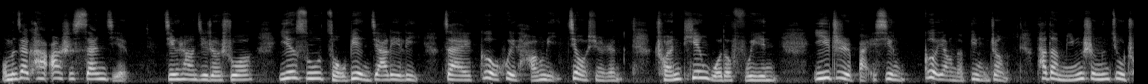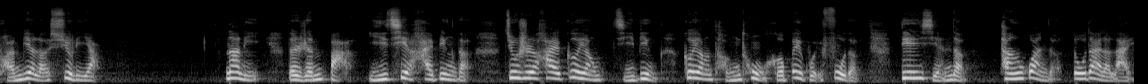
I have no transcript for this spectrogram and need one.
我们再看二十三节，经上记着说，耶稣走遍加利利，在各会堂里教训人，传天国的福音，医治百姓各样的病症，他的名声就传遍了叙利亚。那里的人把一切害病的，就是害各样疾病、各样疼痛和被鬼附的、癫痫的。瘫痪的都带了来，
